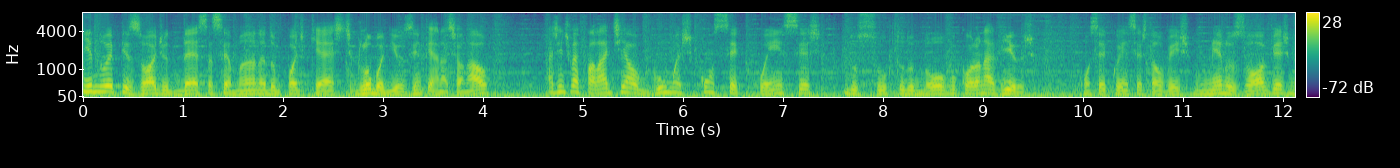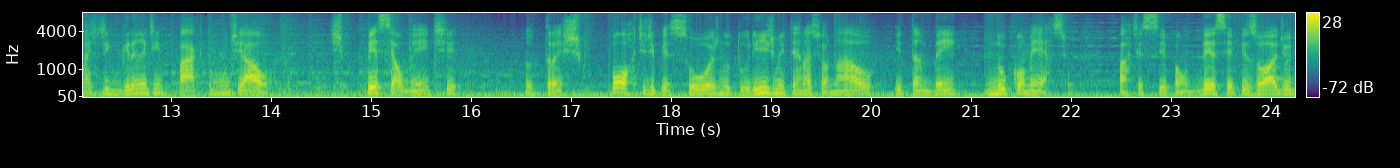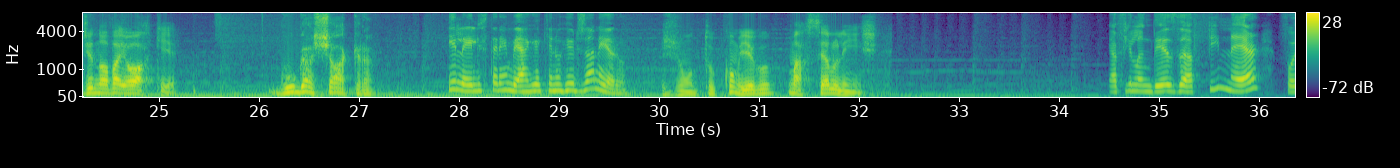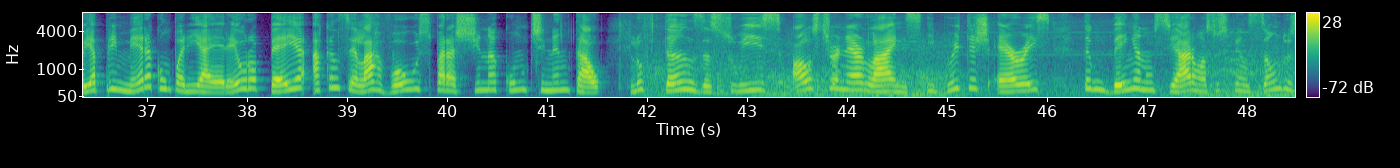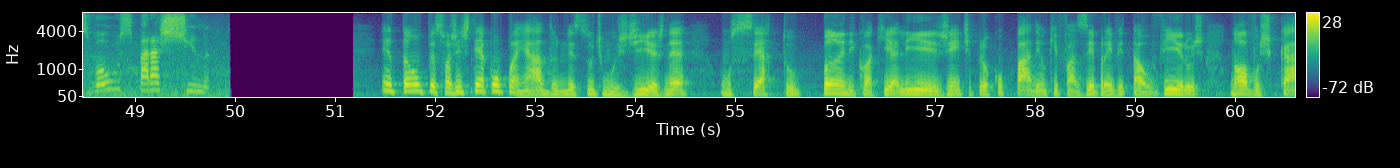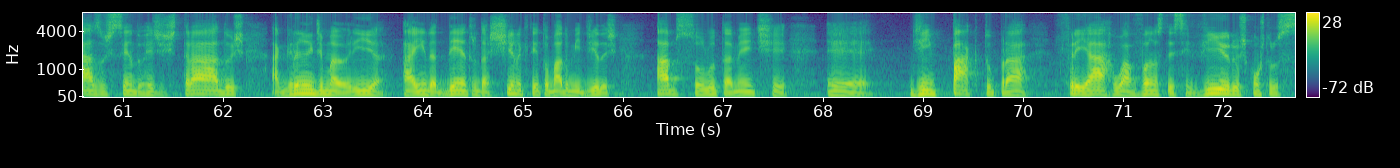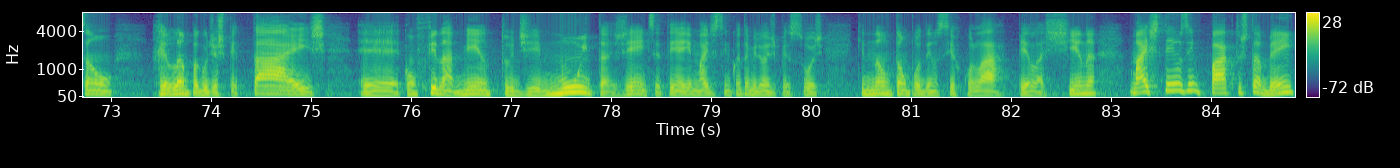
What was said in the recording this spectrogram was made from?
E no episódio dessa semana do podcast Globo News Internacional, a gente vai falar de algumas consequências do surto do novo coronavírus. Consequências talvez menos óbvias, mas de grande impacto mundial, especialmente no transporte de pessoas, no turismo internacional e também no comércio. Participam desse episódio de Nova York. Guga Chakra. E Leila Sterenberg aqui no Rio de Janeiro junto comigo, Marcelo Lins. A finlandesa Finnair foi a primeira companhia aérea europeia a cancelar voos para a China continental. Lufthansa, Swiss, Austrian Airlines e British Airways também anunciaram a suspensão dos voos para a China. Então, pessoal, a gente tem acompanhado nesses últimos dias, né, um certo pânico aqui e ali, gente preocupada em o que fazer para evitar o vírus, novos casos sendo registrados, a grande maioria ainda dentro da China, que tem tomado medidas absolutamente é, de impacto para frear o avanço desse vírus, construção relâmpago de hospitais, é, confinamento de muita gente. Você tem aí mais de 50 milhões de pessoas que não estão podendo circular pela China, mas tem os impactos também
